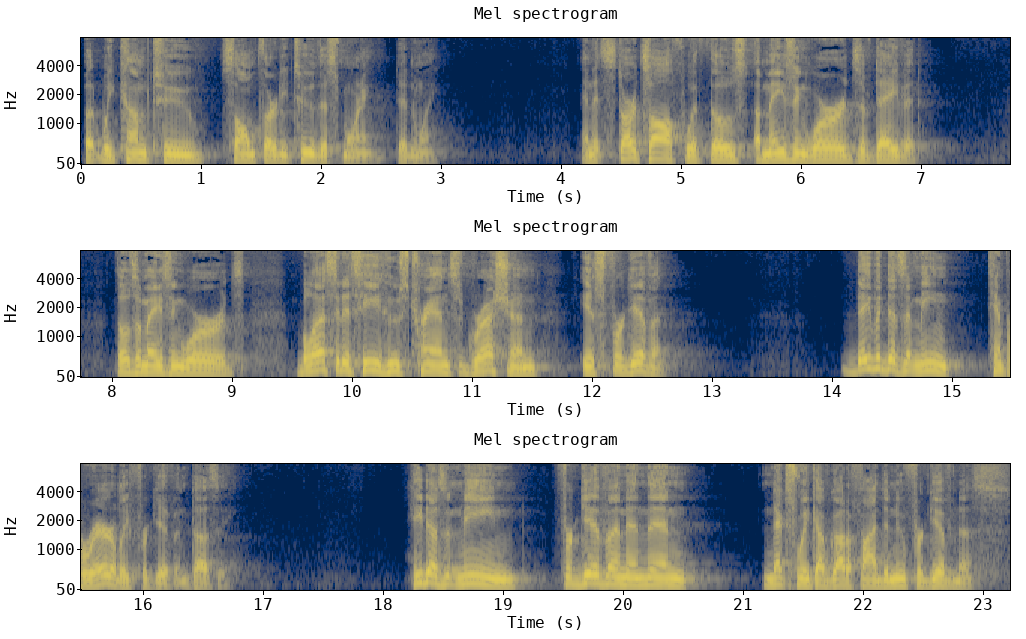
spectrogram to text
But we come to Psalm 32 this morning, didn't we? And it starts off with those amazing words of David. Those amazing words Blessed is he whose transgression is forgiven. David doesn't mean temporarily forgiven, does he? He doesn't mean forgiven and then next week I've got to find a new forgiveness.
